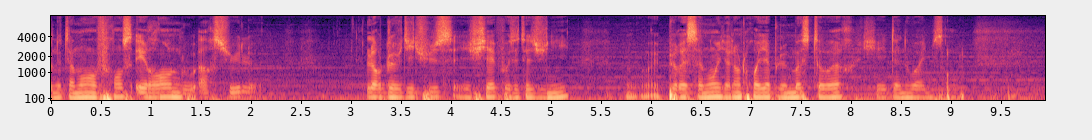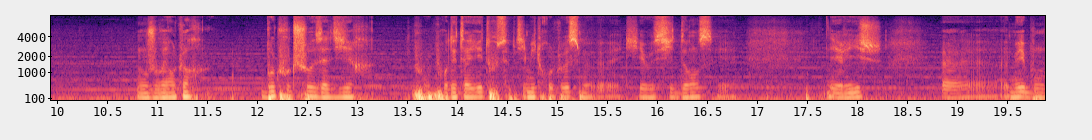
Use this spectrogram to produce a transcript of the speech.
notamment en France Errand ou Arsul, Lord Joviditus et Fief aux États-Unis. Euh, ouais, plus récemment, il y a l'incroyable Moss Tower qui est danois, il me semble. Bon, j'aurais encore beaucoup de choses à dire pour, détailler tout ce petit microcosme euh, qui est aussi dense et, et riche. Euh, mais bon,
